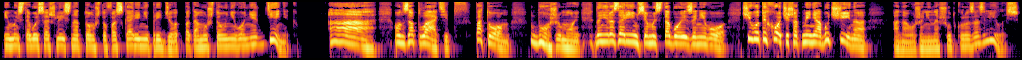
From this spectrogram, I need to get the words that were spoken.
и мы с тобой сошлись на том, что Фаскари не придет, потому что у него нет денег. А, он заплатит. Потом. Боже мой, да не разоримся мы с тобой из-за него. Чего ты хочешь от меня, Бучина? Она уже не на шутку разозлилась,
